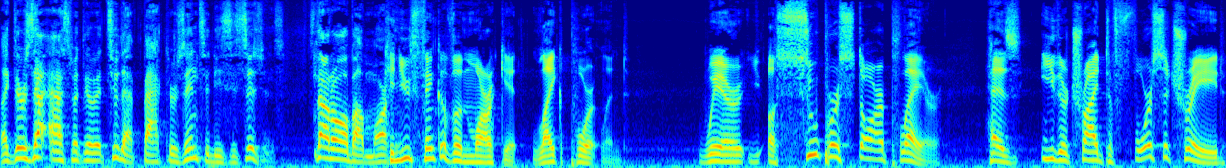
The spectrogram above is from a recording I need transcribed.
Like, there's that aspect of it too that factors into these decisions. It's not all about market. Can you think of a market like Portland where a superstar player has either tried to force a trade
